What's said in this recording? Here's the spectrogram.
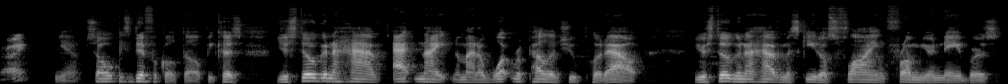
right? Yeah, so it's difficult though because you're still gonna have at night, no matter what repellent you put out, you're still gonna have mosquitoes flying from your neighbor's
